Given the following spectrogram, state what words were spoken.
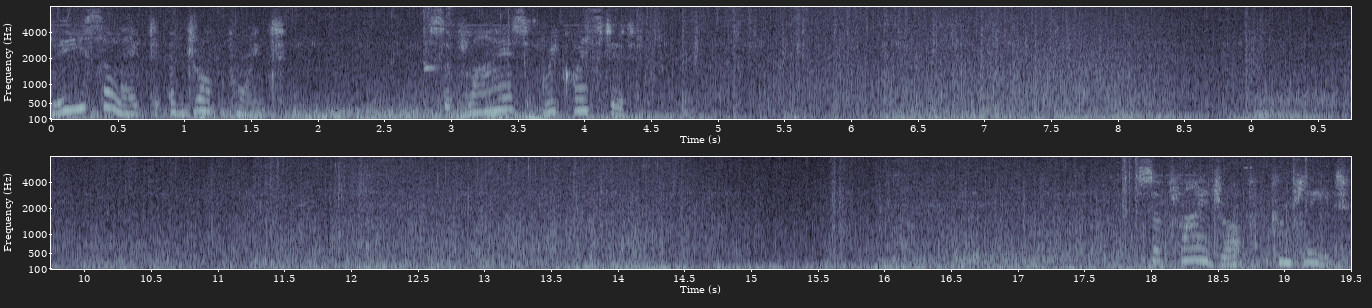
Please a drop point. Supplies requested. Supply drop complete.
